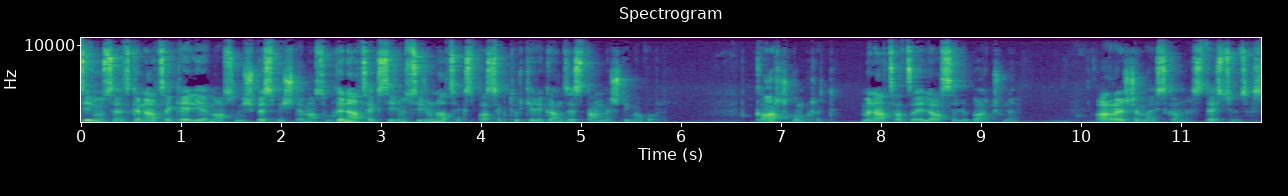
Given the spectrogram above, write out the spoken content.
սիրուն sense գնացեք, էլի եմ ասում, ինչպես միշտ եմ ասում, գնացեք, սիրուն, սիրունացեք, սպասեք թուրքերը կան ձեզ տան մեջ դիմավոր։ Կարճ կոնկրետ։ Մնացածը էլ ասելու բան չունեմ։ Առայժմ այսքանը։ Ստեսություն ձեզ։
